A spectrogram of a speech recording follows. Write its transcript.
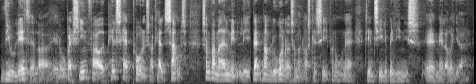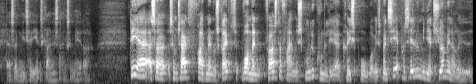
violet eller, eller auberginefarvet pelshat på, en såkaldt samt, som var meget almindelig blandt mamlukkerne, og som man også kan se på nogle af Gentile Bellinis øh, malerier, altså den italienske renaissancemaler. Det er altså, som sagt, fra et manuskript, hvor man først og fremmest skulle kunne lære krigsbrug. Og hvis man ser på selve miniatyrmaleriet,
